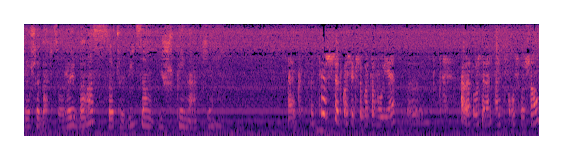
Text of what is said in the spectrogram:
Proszę bardzo, ryba z soczewicą i szpinakiem. Tak. Też szybko się przygotowuje, y, ale to już zaraz Państwo usłyszą.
